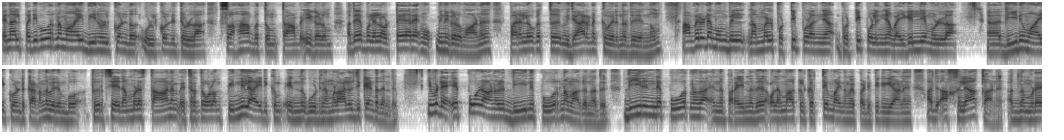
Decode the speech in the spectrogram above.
എന്നാൽ പരിപൂർണമായി ദീൻ ഉൾക്കൊണ്ട് ഉൾക്കൊണ്ടിട്ടുള്ള സ്വഹാബത്തും താപയികളും അതേപോലെയുള്ള ഒട്ടേറെ മുഗ്മിനുകളുമാണ് പരലോകത്ത് വിചാരണക്ക് വരുന്നത് എന്നും അവരുടെ മുമ്പിൽ നമ്മൾ പൊട്ടിപ്പൊളഞ്ഞ പൊട്ടിപ്പൊളിഞ്ഞ വൈകല്യമുള്ള ദീനുമായിക്കൊണ്ട് കൊണ്ട് കടന്നു വരുമ്പോൾ തീർച്ചയായും നമ്മുടെ സ്ഥാനം എത്രത്തോളം പിന്നിലായിരിക്കും എന്നുകൂടി നമ്മൾ ആലോചിക്കേണ്ടതുണ്ട്. ഇവിടെ എപ്പോഴാണ് ഒരു ദീന് പൂർണമാകുന്നത്? ദീനിന്റെ പൂർണത എന്ന് പറയുന്നത് ഒലമാക്കൾ കൃത്യമായി നമ്മെ പഠിപ്പിക്കുകയാണ്. അത് അഹ്ലാഖാണ് അത് നമ്മുടെ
